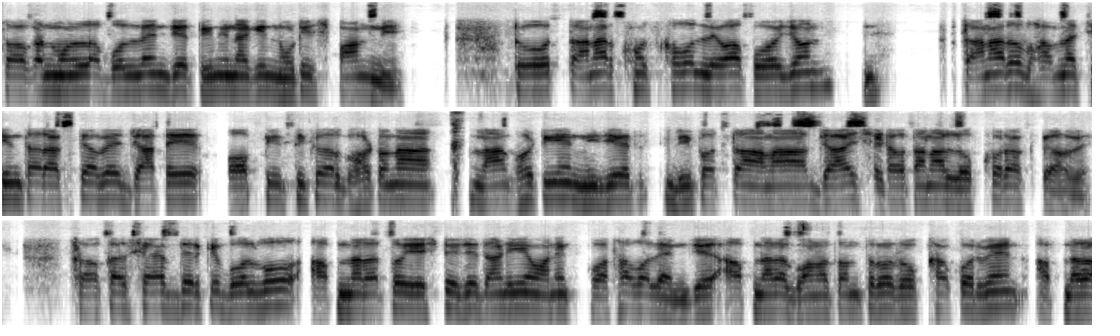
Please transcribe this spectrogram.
সহকার মোল্লা বললেন যে তিনি নাকি নোটিশ পাননি। তো তানার খোঁজ খবর নেওয়া প্রয়োজন। তানারও ভাবনা, চিন্তা রাখতে হবে যাতে অপ্রীতিকর ঘটনা না ঘটিয়ে নিজের বিপদটা আনা যায়, সেটাও তানার লক্ষ্য রাখতে হবে। সরকার সাহেবদেরকে বলব, আপনারা তো স্টেজে দাঁড়িয়ে অনেক কথা বলেন যে, আপনারা গণতন্ত্র রক্ষা করবেন, আপনারা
